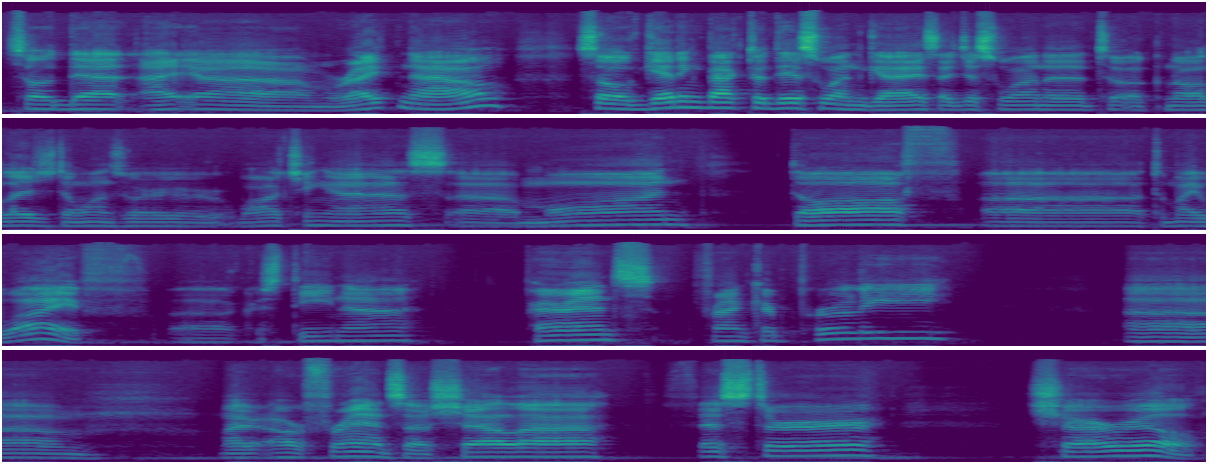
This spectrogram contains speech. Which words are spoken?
So that I um right now, so getting back to this one, guys, I just wanted to acknowledge the ones who are watching us, uh, Mon, Dolph, uh, to my wife, uh, Christina, parents, Frank and Pearly, um, my our friends, uh, Shella, Fister, Cheryl.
